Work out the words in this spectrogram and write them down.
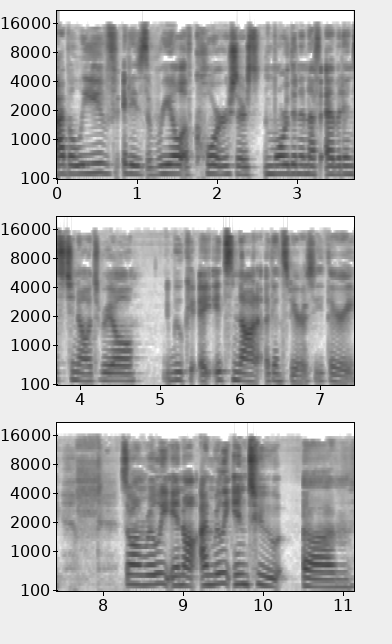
I believe it is real. Of course, there's more than enough evidence to know it's real. It's not a conspiracy theory. So I'm really in I'm really into um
